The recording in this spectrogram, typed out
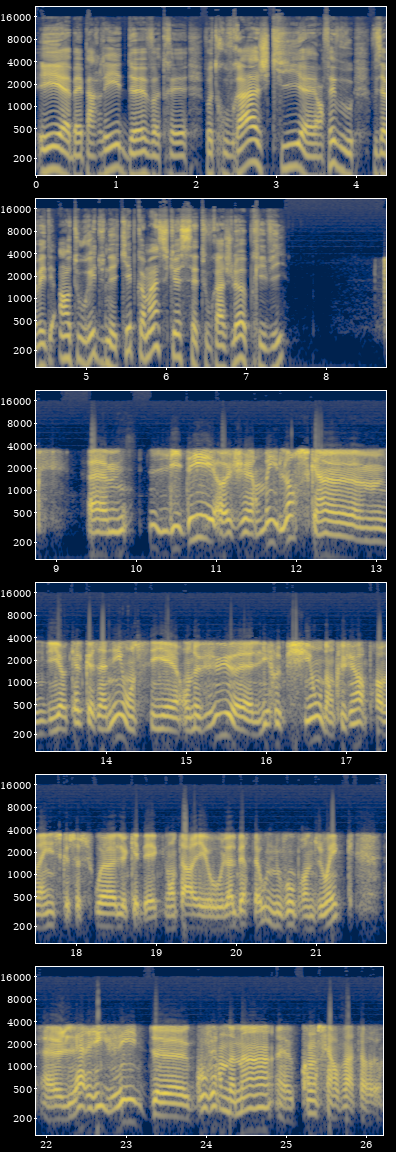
et euh, ben, parler de votre, votre ouvrage qui, en fait, vous, vous avez été entouré d'une équipe. Comment est-ce que cet ouvrage-là a pris vie? Euh, L'idée a germé lorsqu'il euh, y a quelques années, on s'est, on a vu euh, l'éruption dans plusieurs provinces, que ce soit le Québec, l'Ontario, l'Alberta ou le Nouveau-Brunswick, euh, l'arrivée de gouvernements conservateurs.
